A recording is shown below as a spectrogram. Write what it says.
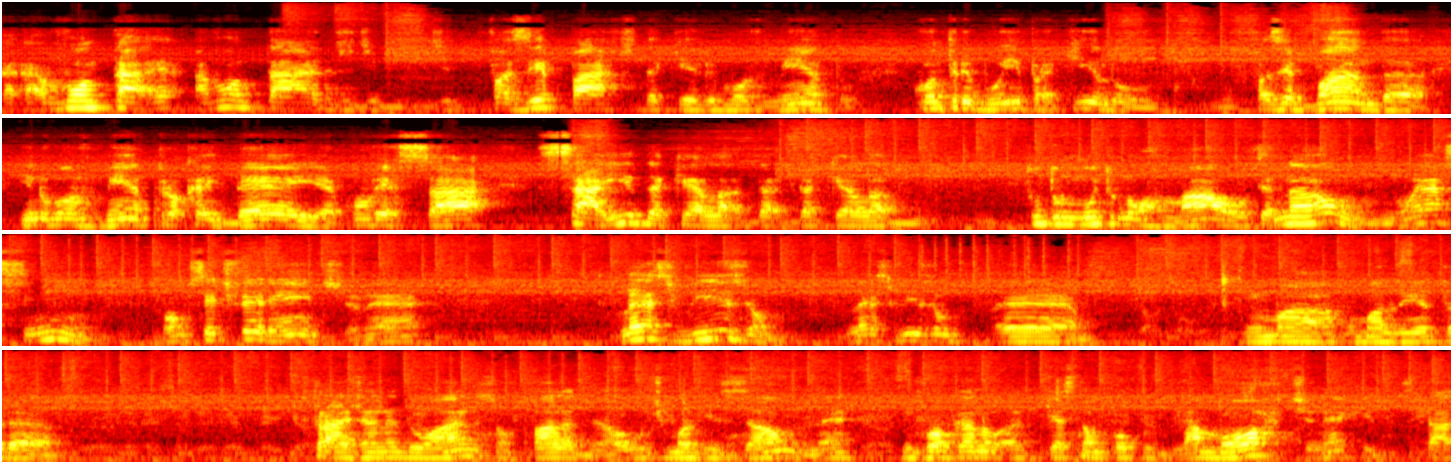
a vontade, a vontade de, de fazer parte daquele movimento, contribuir para aquilo, fazer banda, ir no movimento, trocar ideia, conversar, sair daquela, da, daquela tudo muito normal. Não, não é assim. Vamos ser diferentes, né? Last Vision, Last Vision é uma, uma letra Trajana do Anderson fala da última visão, né? Invocando a questão um pouco da morte, né? Que está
